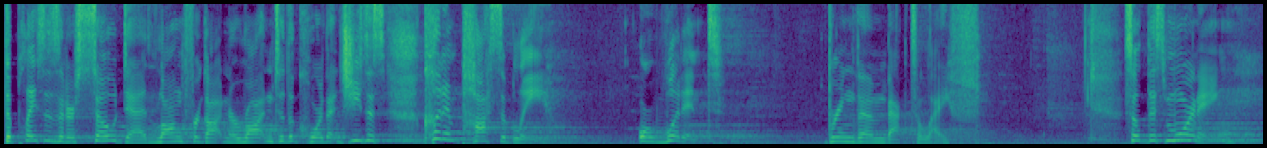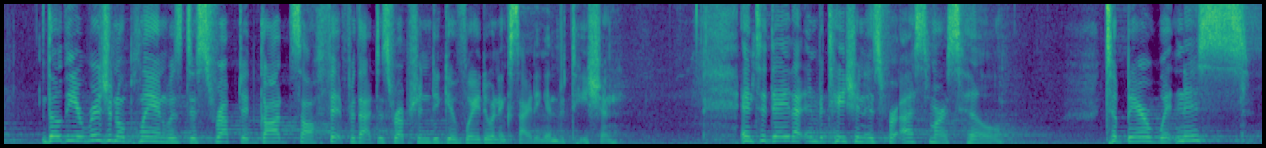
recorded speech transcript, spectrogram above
The places that are so dead, long forgotten, or rotten to the core that Jesus couldn't possibly or wouldn't bring them back to life. So this morning, though the original plan was disrupted, God saw fit for that disruption to give way to an exciting invitation. And today, that invitation is for us, Mars Hill, to bear witness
